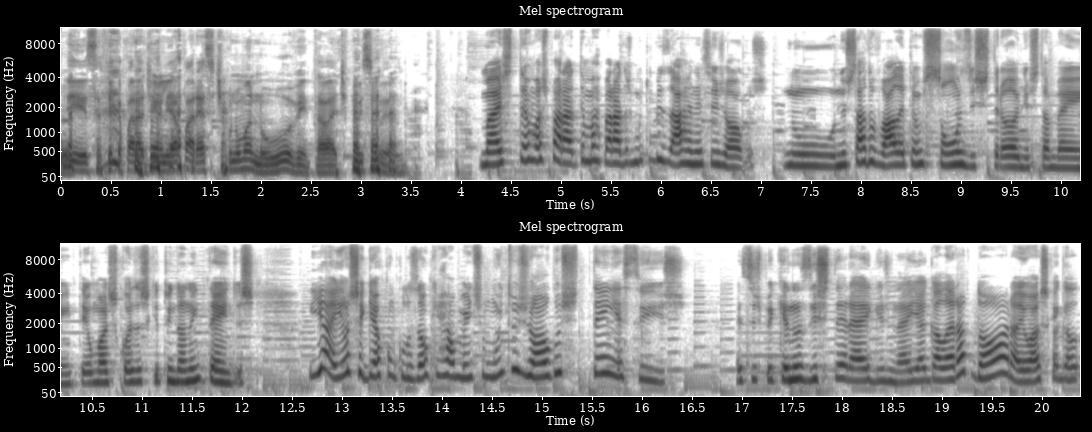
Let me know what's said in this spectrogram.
E você fica paradinho ali, aparece tipo numa nuvem e tal. É tipo isso mesmo. Mas tem umas paradas, tem umas paradas muito bizarras nesses jogos. No, no Stardew Valley tem uns sons estranhos também, tem umas coisas que tu ainda não entendes. E aí eu cheguei à conclusão que realmente muitos jogos têm esses esses pequenos easter eggs, né? E a galera adora. Eu acho que a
